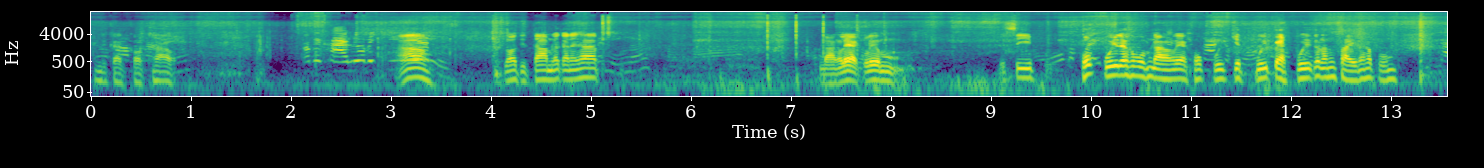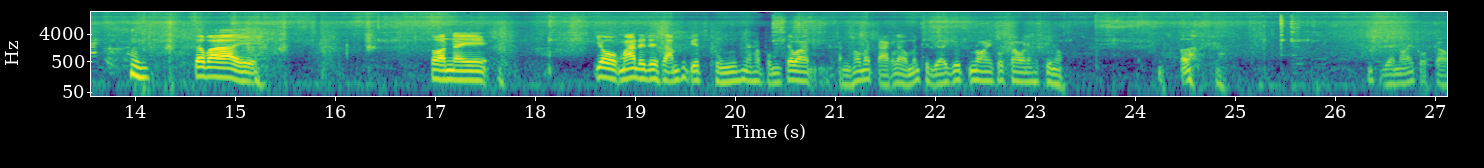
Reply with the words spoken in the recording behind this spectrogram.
บรรยากาศกรอกข้าว เอาไปขายเรือไปกินอ้าว รอติดตามแล้วกันนะครับไปหนิงเลยด่างแรกเริ่มซีหกปุ๋ยแล้วครับผมด่างแรกหกปุ๋ยเจ็ดปุ๋ยแปดปุ๋ยกำลังใส่นะครับผม แต่ว่าไอ้ตอนในเกี่ยวออกมาได้ได้สามสิบเอ็ดถุงนะครับ ผมแต่ว่าขันเข้ามาตากแล้วมันจะเหลืออยุดน้อยกว่าเก่านะครับพี่น้องเออมันสิเหลือน้อยกว่าเก่า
